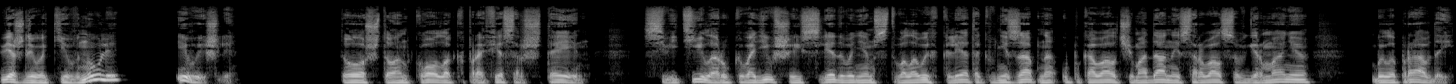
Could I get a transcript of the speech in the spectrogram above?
вежливо кивнули и вышли. То, что онколог профессор Штейн, светило, руководивший исследованием стволовых клеток, внезапно упаковал чемоданы и сорвался в Германию, было правдой.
